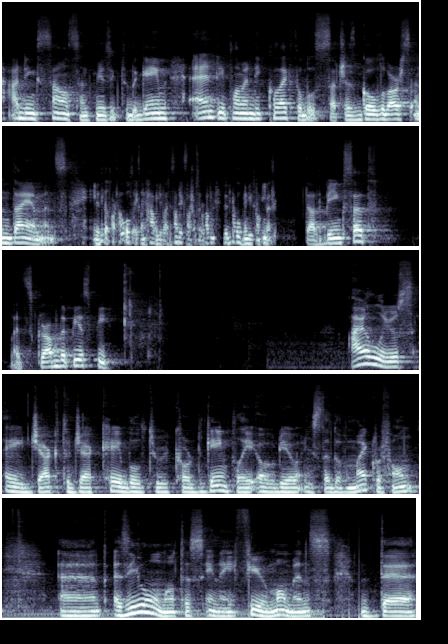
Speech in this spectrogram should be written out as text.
adding sounds and music to the game and implementing collectibles such as gold bars and diamonds. That being said, let's grab the PSP. I'll use a jack-to-jack -jack cable to record gameplay audio instead of a microphone and as you will notice in a few moments, the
